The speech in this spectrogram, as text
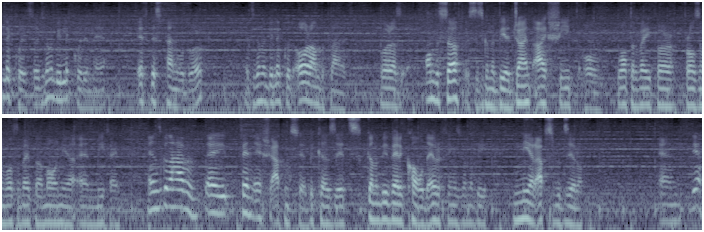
liquid. So it's gonna be liquid in here, if this pen would work it's to be liquid all around the planet. Whereas on the surface, it's to be a giant ice sheet of water vapor, frozen water vapor, ammonia, and methane. And it's to have a, a thin-ish atmosphere because it's to be very cold. Everything is going to be near absolute zero. And yeah,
